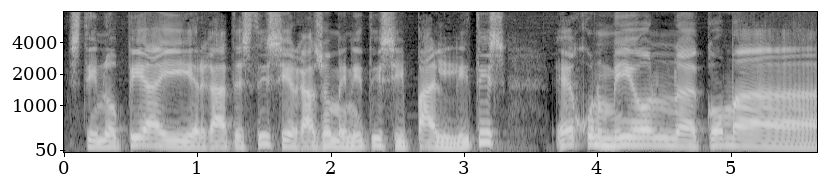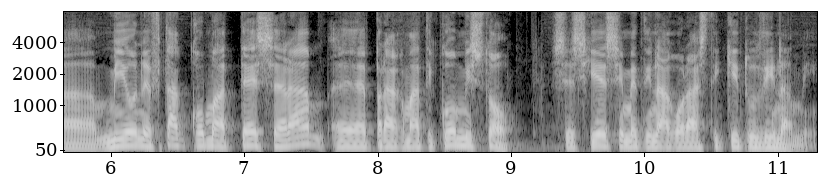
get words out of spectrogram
στην οποία οι εργάτες της, οι εργαζόμενοι της, οι υπάλληλοι της έχουν μείον, μείον 7,4 ε, πραγματικό μισθό σε σχέση με την αγοραστική του δύναμη.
